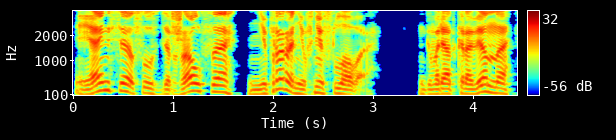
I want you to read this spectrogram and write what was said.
Янь Сиасу сдержался, не проронив ни слова. Говоря откровенно,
